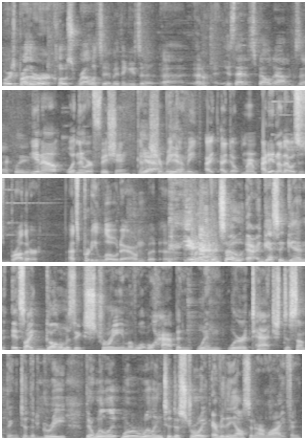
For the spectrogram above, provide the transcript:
or his brother, or a close relative? I think he's a. Uh, I don't. Is that it spelled out exactly? you know when they were fishing. Gosh, Yeah. you're making Yeah. me. I, I don't remember. I didn't know that was his brother. That's pretty low down, but uh, But even so, I guess again, it's like Gollum is extreme of what will happen when we're attached to something to the degree that willing, we're willing to destroy everything else in our life. And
